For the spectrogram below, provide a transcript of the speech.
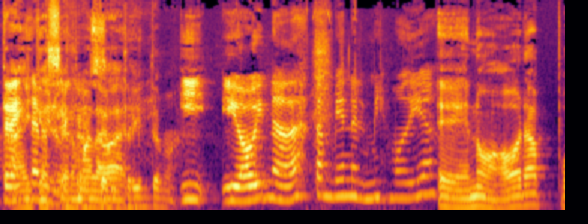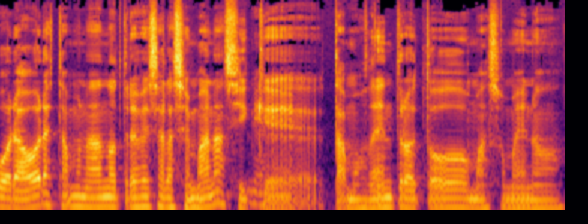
30 hay que hacer minutos. Hacer malabares. 30 más. y, y hoy nadás también el mismo día. Eh, no, ahora por ahora estamos nadando tres veces a la semana, así Bien. que estamos dentro de todo más o menos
